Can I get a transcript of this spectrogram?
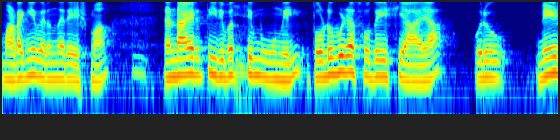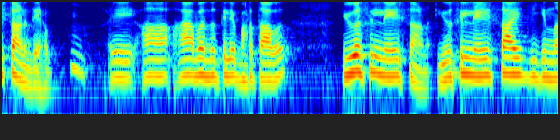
മടങ്ങി വരുന്ന രേഷ്മ രണ്ടായിരത്തി ഇരുപത്തി മൂന്നിൽ തൊടുപുഴ സ്വദേശിയായ ഒരു നേഴ്സാണ് ഇദ്ദേഹം. ഈ ആ ആ ബന്ധത്തിലെ ഭർത്താവ് യു എസിൽ നേഴ്സാണ്. യു എസിൽ നേഴ്സായിട്ടിരിക്കുന്ന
